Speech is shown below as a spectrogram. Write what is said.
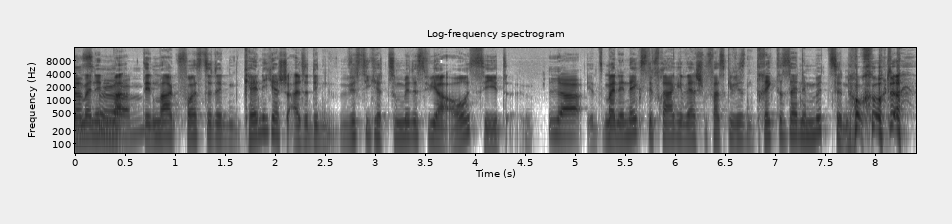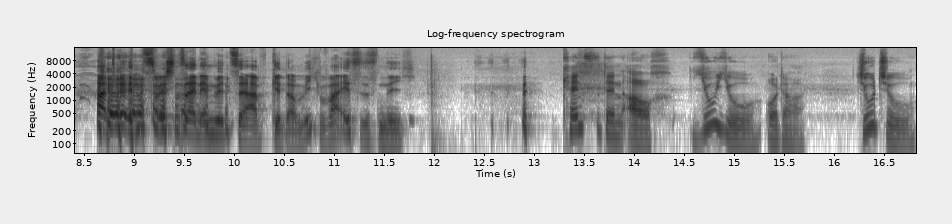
Die Ich das meine, den, Ma hören. den Mark Forster, den kenne ich ja schon, also den wüsste ich ja zumindest, wie er aussieht. ja, Jetzt meine nächste Frage wäre schon fast gewesen, trägt er seine Mütze noch oder hat er inzwischen seine Mütze abgenommen? Ich weiß es nicht. kennst du denn auch Juju oder Juju?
